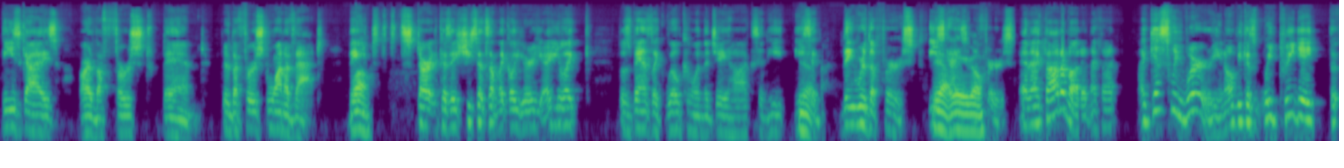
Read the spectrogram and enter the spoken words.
these guys are the first band they're the first one of that they Wow. start because she said something like oh you're are you like those bands like wilco and the jayhawks and he he Yeah. said they were the first these Yeah, there guys you are go. the first and i thought about it and i thought i guess we were you know because we predate the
